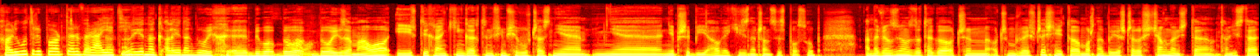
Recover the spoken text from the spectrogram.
Hollywood Reporter, Variety. Tak, ale jednak, ale jednak było, ich, e, było, było, było ich za mało i w tych rankingach ten film się wówczas nie, nie, nie przebijał w jakiś znaczący sposób. A nawiązując do tego, o czym, o czym mówiłeś wcześniej, to można by jeszcze rozciągnąć tę, tę listę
